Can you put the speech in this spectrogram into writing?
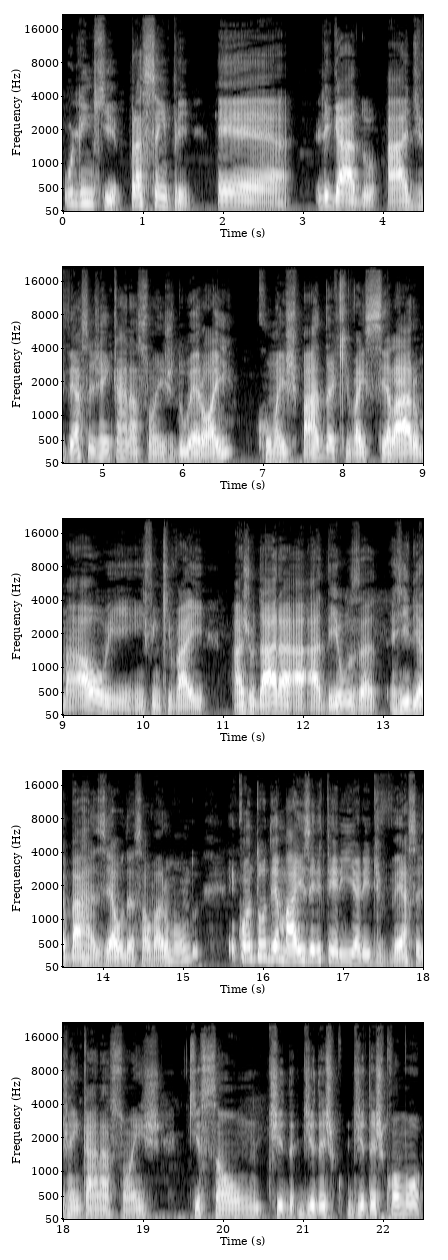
O Link, para sempre, é ligado a diversas reencarnações do herói, com uma espada que vai selar o mal e, enfim, que vai ajudar a, a deusa Hylia barra Zelda a salvar o mundo. Enquanto o demais ele teria ali diversas reencarnações que são ditas, ditas como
